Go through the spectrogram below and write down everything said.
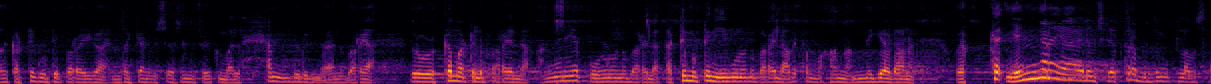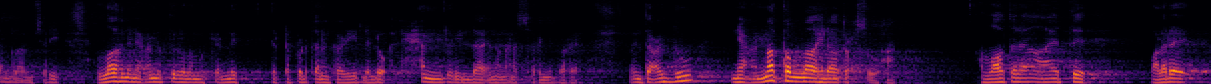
അത് കട്ടിക്കൂട്ടി പറയുക. എന്തൊക്കെയാണ് വിശേഷങ്ങൾ ചോദിക്കുമ്പോൾ അലഹമില്ല എന്ന് പറയാം. ഒരു ഒഴുക്കമട്ടിൽ പറയില്ല. അങ്ങനെ പോകണമെന്ന് പറയില്ല. തട്ടിമുട്ടി നീങ്ങണമെന്ന് പറയില്ല. അതൊക്കെ മഹാ നന്ദികേടാണ് ഒക്കെ എങ്ങനെയായാലും ശരി എത്ര ബുദ്ധിമുട്ടുള്ള അവസരങ്ങളാലും ശരി അള്ളാഹുവിന്റെ ഞാമത്തുകൾ നമുക്ക് എണ്ണി തിട്ടപ്പെടുത്താനും കഴിയില്ലല്ലോ. അലഹമില്ല എന്ന് മനസ്സറിഞ്ഞ് പറയാം. അതു ഞാമത്തല്ലാഹിലാ തുഹസൂഹ. അള്ളാഹു തല ആയത്ത് വളരെ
